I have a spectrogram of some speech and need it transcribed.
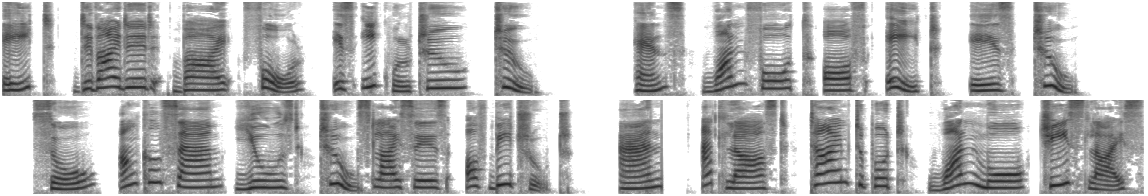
8 divided by 4 is equal to 2. Hence, one fourth of 8 is 2. So, Uncle Sam used two slices of beetroot. And at last, time to put one more cheese slice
